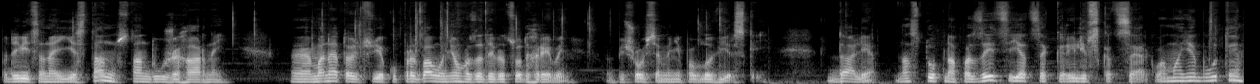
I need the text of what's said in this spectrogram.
Подивіться на її стан, стан дуже гарний. Е, Монета, яку придбав у нього за 900 гривень. Обійшовся мені Павло Вірський. Далі, наступна позиція це Кирилівська церква має бути.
